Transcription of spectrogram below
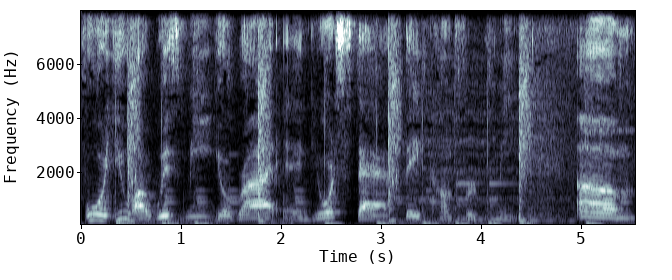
For you are with me, your rod and your staff, they comfort me. Um,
